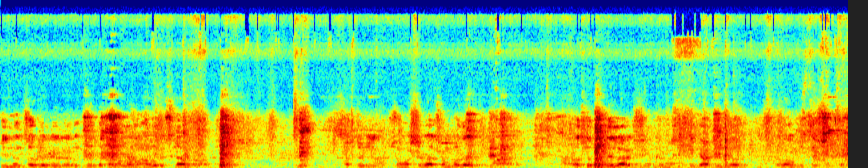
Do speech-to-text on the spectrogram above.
তিন নং সরকারের মুক্তিযোদ্ধা কমান্ডার ইসলাম ছাত্রলীগ সমাজসেবা সম্পাদক অধ্যক্ষ জেলার শিক্ষক শিক্ষিকাবৃন্দ এবং উপস্থিত শিক্ষক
